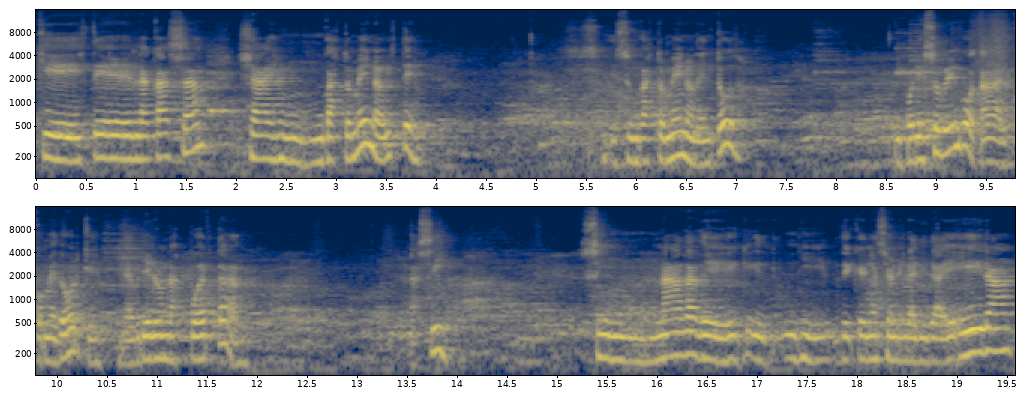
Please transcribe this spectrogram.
que esté en la casa ya es un gasto menos, ¿viste? Es un gasto menos en todo. Y por eso vengo acá al comedor, que me abrieron las puertas así, sin nada de, de qué nacionalidad era,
